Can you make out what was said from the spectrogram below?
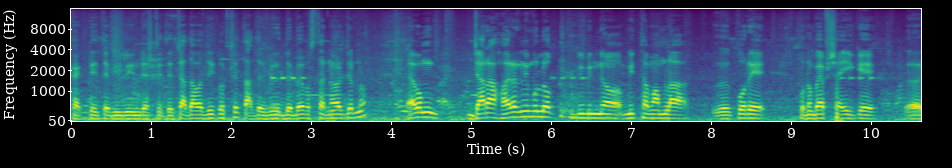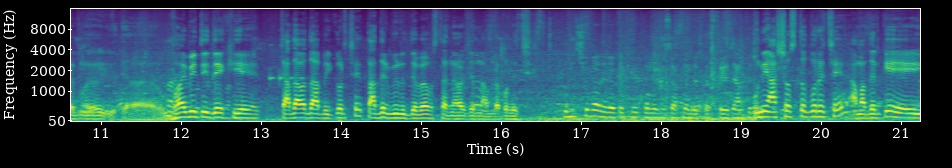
ফ্যাক্টরিতে মিল ইন্ডাস্ট্রিতে চাঁদাবাজি করছে, তাদের বিরুদ্ধে ব্যবস্থা নেওয়ার জন্য এবং যারা হয়রানিমূলক বিভিন্ন মিথ্যা মামলা করে কোনো ব্যবসায়ীকে ভয়ভীতি দেখিয়ে চাঁদা দাবি করছে, তাদের বিরুদ্ধে ব্যবস্থা নেওয়ার জন্য আমরা বলেছি। উনি আশ্বস্ত করেছে আমাদেরকে এই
